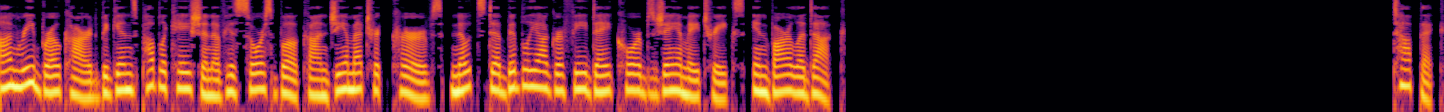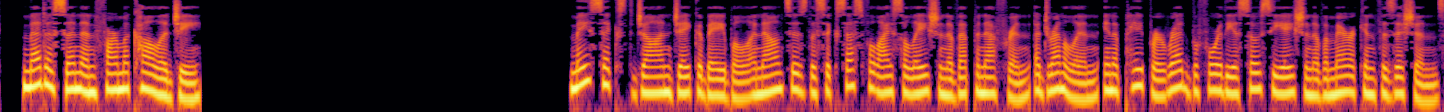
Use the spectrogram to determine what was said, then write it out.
Henri Brocard begins publication of his source book on geometric curves, Notes de bibliographie des courbes géométriques, in Bar-le-Duc. Medicine and pharmacology May 6 – John Jacob Abel announces the successful isolation of epinephrine adrenaline in a paper read before the Association of American Physicians.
